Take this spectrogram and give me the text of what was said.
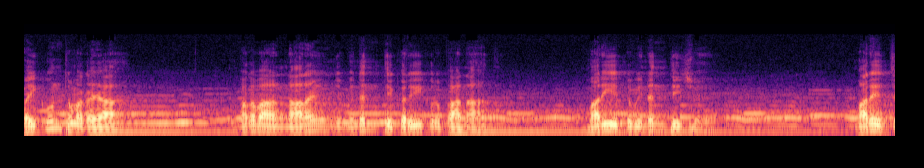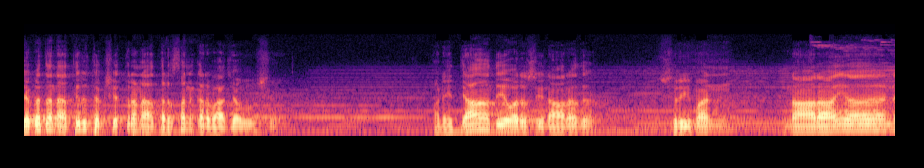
વૈકુંઠમાં ગયા. ભગવાન નારાયણની વિનંતી કરી, કૃપાનાથ, મારી એક વિનંતી છે. મારે જગતના તીર્થ ક્ષેત્રના દર્શન કરવા જવું છે. અને ત્યાં દેવર્ષિ નારદ, શ્રીમન નારાયણ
